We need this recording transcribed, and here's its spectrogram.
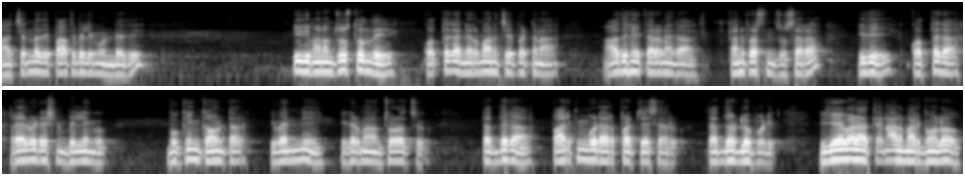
ఆ చిన్నది పాత బిల్డింగ్ ఉండేది. ఇది మనం చూస్తుంది కొత్తగా నిర్మాణం చేపట్టిన ఆధునీకరణగా కనిపిస్తుంది చూసారా? ఇది కొత్తగా railway station building booking counter ఇవన్నీ ఇక్కడ మనం చూడొచ్చు. పెద్దగా పార్కింగ్ కూడా ఏర్పాటు చేశారు. పెద్దొడ్ల పొడి. విజయవాడ తెనాల మార్గంలో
